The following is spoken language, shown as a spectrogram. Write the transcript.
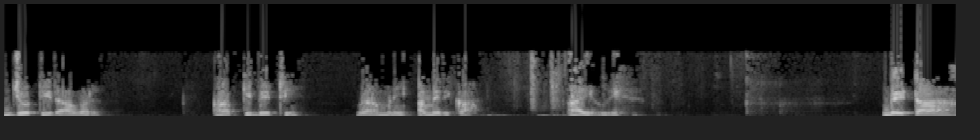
ज्योति रावल आपकी बेटी, ब्राह्मणी अमेरिका, आई हुई है। बेटा,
